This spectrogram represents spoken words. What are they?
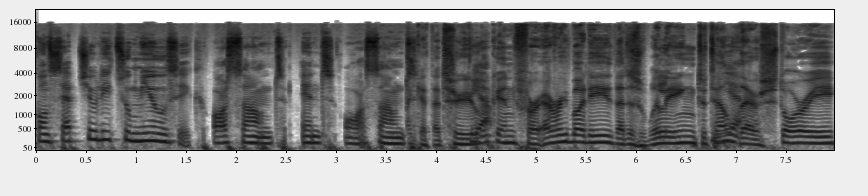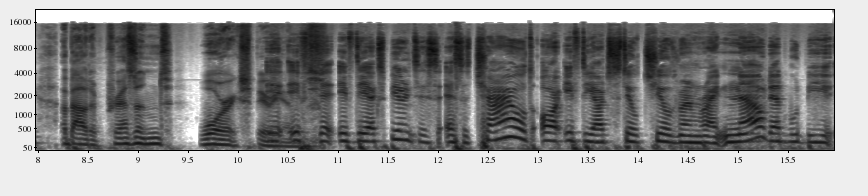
conceptually to music or sound and or sound. I get that. So you're yeah. looking for everybody that is willing to tell yeah. their story about a present war experience. If the, if the experience is as a child or if they are still children right now, that would be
